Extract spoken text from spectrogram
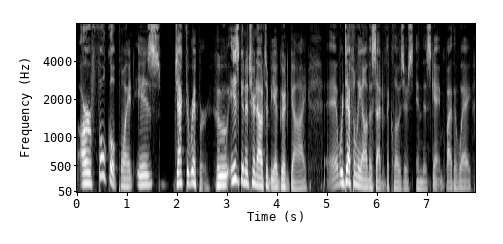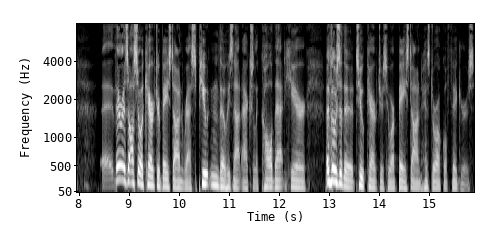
our focal point is Jack the Ripper, who is going to turn out to be a good guy. Uh, we're definitely on the side of the closers in this game, by the way. Uh, there is also a character based on Rasputin, though he's not actually called that here. And those are the two characters who are based on historical figures.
